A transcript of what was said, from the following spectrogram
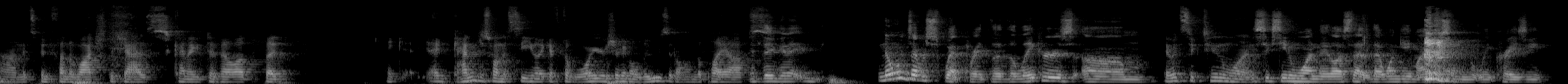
Um, it's been fun to watch the Jazz kind of develop, but like I kind of just want to see like if the Warriors are going to lose it all in the playoffs. If they're gonna, no one's ever swept, right? The the Lakers, um, they went sixteen one. sixteen and one. They lost that that one game. Iverson went crazy.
